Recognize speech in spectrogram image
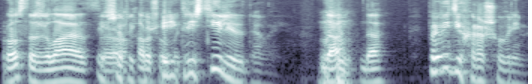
Просто желают И э, все-таки хорошего пути. перекрестили давай. Да, да. Проведи хорошо время.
